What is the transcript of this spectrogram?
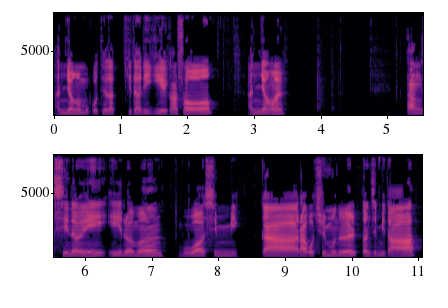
안녕을 묻고 대답 기다리기에 가서 안녕을 당신의 이름은 무엇입니까? 라고 질문을 던집니다.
